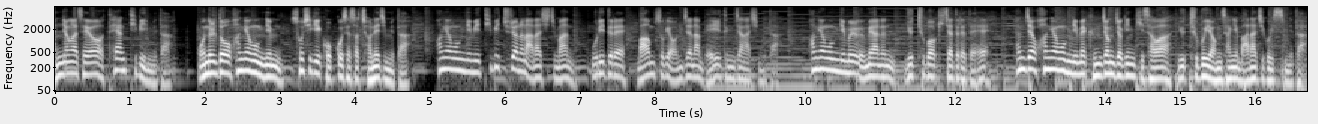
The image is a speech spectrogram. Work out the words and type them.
안녕하세요. 태양TV입니다. 오늘도 황영욱님 소식이 곳곳에서 전해집니다. 황영욱님이 TV 출연은 안 하시지만 우리들의 마음속에 언제나 매일 등장하십니다. 황영욱님을 음해하는 유튜버 기자들에 대해 현재 황영욱님의 긍정적인 기사와 유튜브 영상이 많아지고 있습니다.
